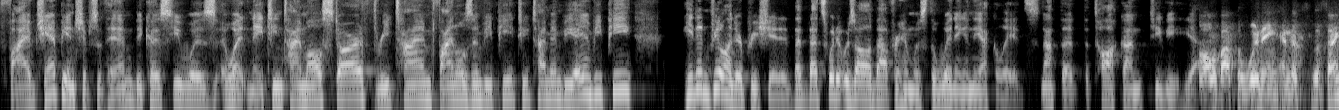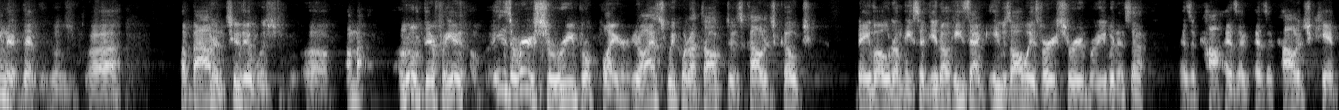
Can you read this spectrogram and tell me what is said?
Five championships with him because he was what an 18 time All Star, three time Finals MVP, two time NBA MVP he didn't feel underappreciated. That, that's what it was all about for him was the winning and the accolades, not the, the talk on TV. Yeah, all about the winning and the, the thing that, that was uh, about him too that was uh, I'm a little different. He, he's a very cerebral player. You know, last week when I talked to his college coach Dave Odom, he said, you know, he's he was always very cerebral, even as a as a as a as a college kid.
